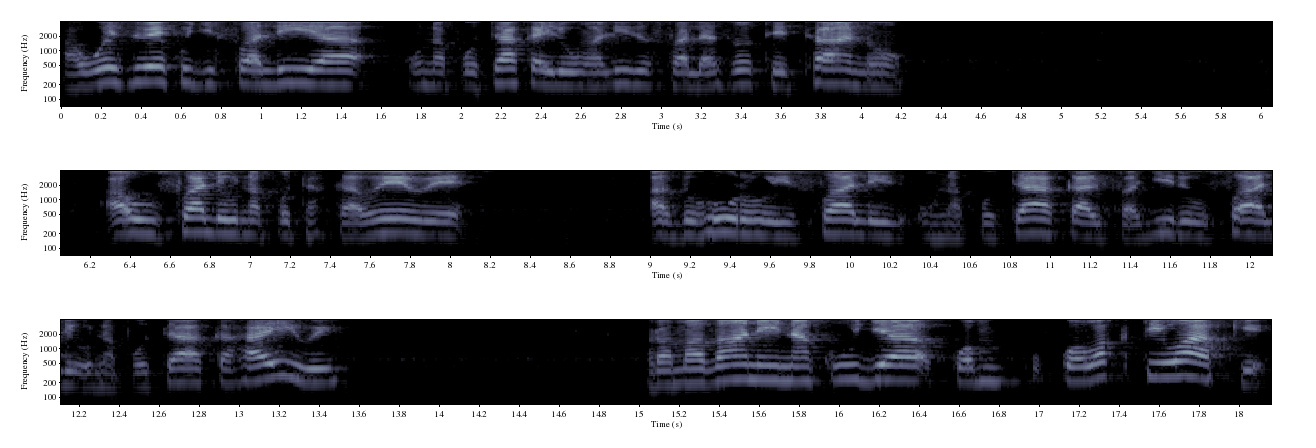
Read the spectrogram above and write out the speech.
Hauwezi wewe kujisalia unapotaka ili umalize sala zote tano, au usali unapotaka wewe. Adhuhuru huisali unapotaka, alfajiri usali unapotaka, haiwi Ramadhani inakuja kwa, kwa wakati wake,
